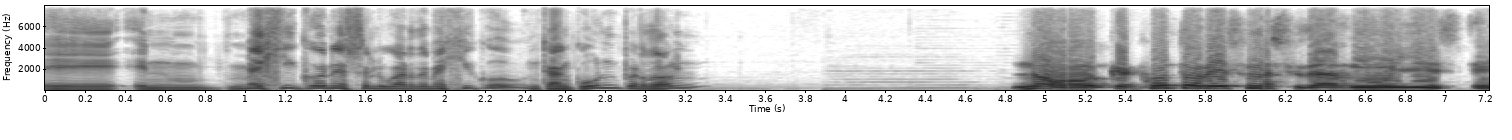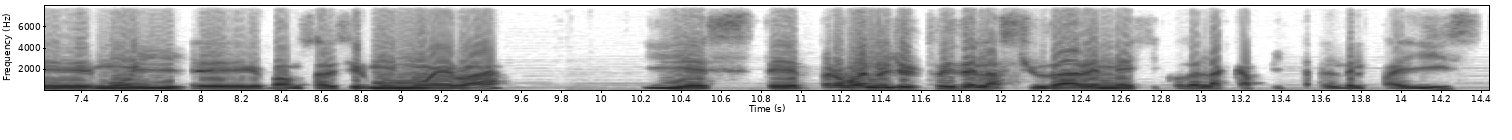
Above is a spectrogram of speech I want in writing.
eh, en, México, en ese lugar de México, en Cancún, perdón. No, Cancún todavía es una ciudad muy, este, muy, eh, vamos a decir, muy nueva. Y este, pero bueno, yo soy de la Ciudad de México, de la capital del país.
